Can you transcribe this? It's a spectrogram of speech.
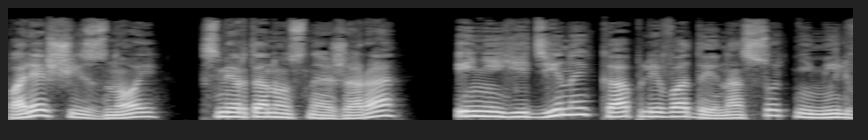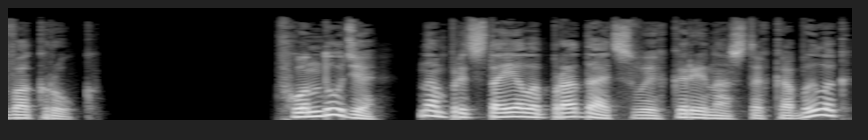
палящий зной, смертоносная жара и ни единой капли воды на сотни миль вокруг. В Хундуде нам предстояло продать своих коренастых кобылок,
